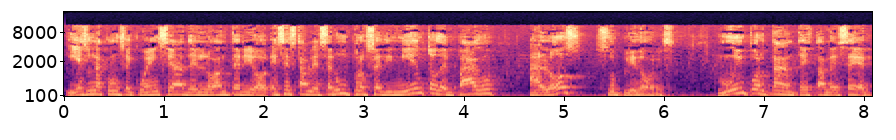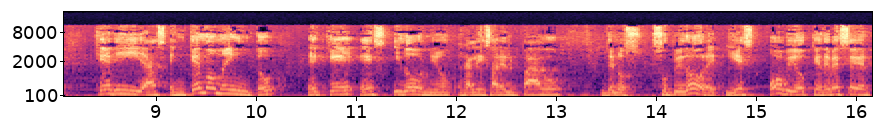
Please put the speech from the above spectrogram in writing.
y es una consecuencia de lo anterior, es establecer un procedimiento de pago a los suplidores muy importante establecer qué días, en qué momento es que es idóneo realizar el pago de los suplidores. Y es obvio que debe ser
